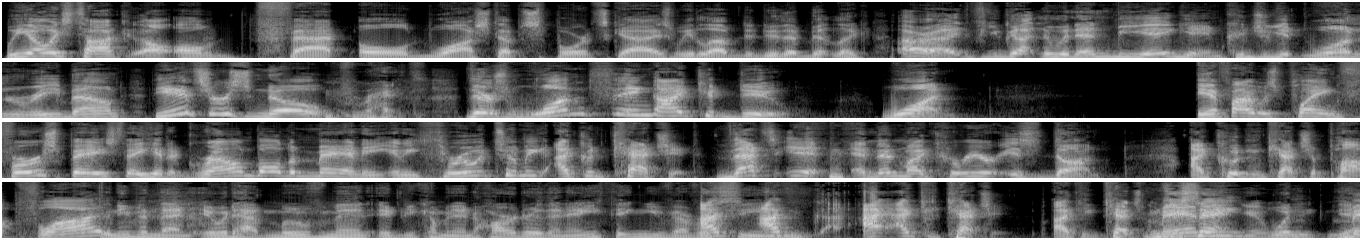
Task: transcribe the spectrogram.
We always talk all, all fat, old, washed up sports guys. We love to do that bit like, all right, if you got into an NBA game, could you get one rebound? The answer is no. Right. There's one thing I could do. One. If I was playing first base, they hit a ground ball to Manny and he threw it to me, I could catch it. That's it. and then my career is done. I couldn't catch a pop fly. And even then, it would have movement. It'd be coming in harder than anything you've ever I, seen. I, I, I could catch it. I could catch I'm Manny. saying, it wouldn't- Ma-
